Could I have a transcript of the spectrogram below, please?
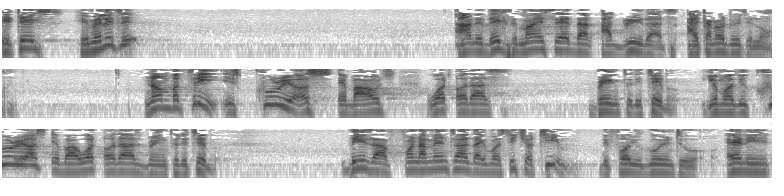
It takes Humility. And it takes the mindset that agree that I cannot do it alone. Number three is curious about what others bring to the table. You must be curious about what others bring to the table. These are fundamentals that you must teach your team before you go into any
